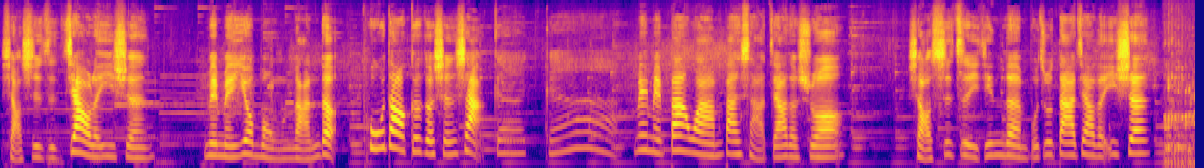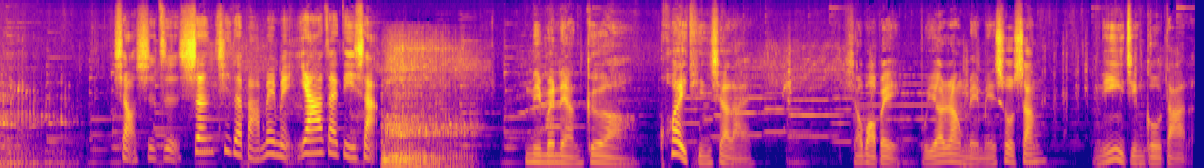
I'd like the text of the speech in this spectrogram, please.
小狮子叫了一声，妹妹又猛然的扑到哥哥身上。哥哥，妹妹半玩半撒娇的说。小狮子已经忍不住大叫了一声。小狮子生气的把妹妹压在地上。你们两个啊，快停下来！小宝贝，不要让妹妹受伤。你已经够大了，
